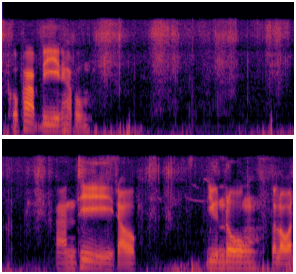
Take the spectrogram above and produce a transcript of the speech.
สุขภาพดีนะครับผมอันที่เรายืนโรงตลอด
